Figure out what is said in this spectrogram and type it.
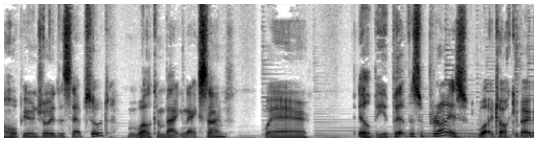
I hope you enjoyed this episode. Welcome back next time, where it'll be a bit of a surprise what I talk about.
